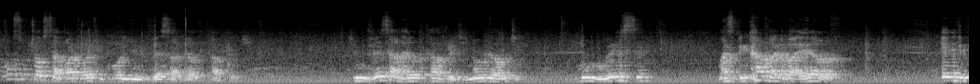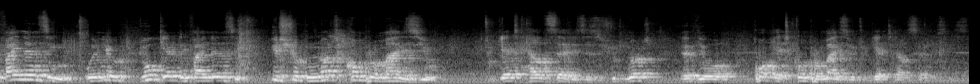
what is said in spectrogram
Also talks about what we call universal health coverage. Universal health coverage, you in order to must be covered by health. And the financing, when you do get the financing, it should not compromise you to get health services. It should not have your pocket compromise you to get health services.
